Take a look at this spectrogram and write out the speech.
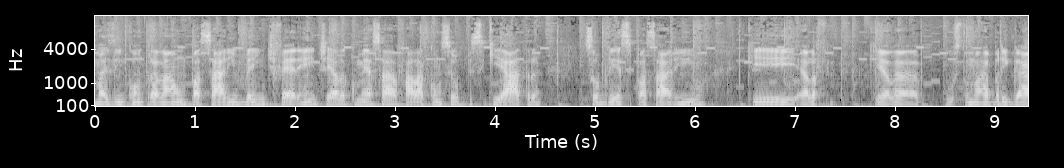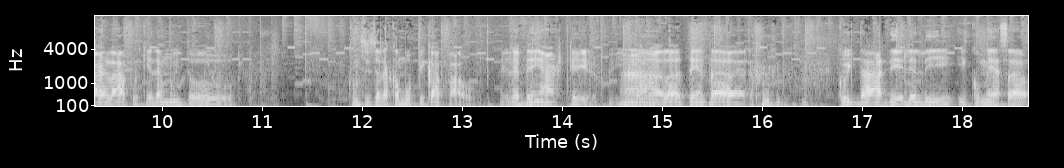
mas encontra lá um passarinho bem diferente. E ela começa a falar com seu psiquiatra sobre esse passarinho que ela, que ela costuma abrigar lá porque ele é muito. Como se diz? Ele é como o pica-pau. Ele é bem arteiro. Então Ah. ela tenta cuidar dele ali e começa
